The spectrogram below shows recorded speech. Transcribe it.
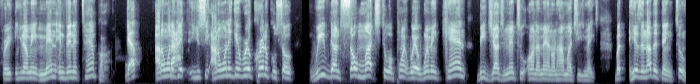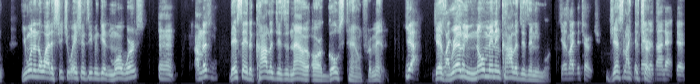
for you know what I mean. Men invented tampon. Yep. I don't want to get you see. I don't want to get real critical. So we've done so much to a point where women can be judgmental on a man on how much he makes. But here's another thing too. You want to know why the situation is even getting more worse? Mm-hmm. I'm listening. They say the colleges is now are a ghost town for men. Yeah. There's like really the no men in colleges anymore. Just like the church. Just like the, the church. Not that, they're,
